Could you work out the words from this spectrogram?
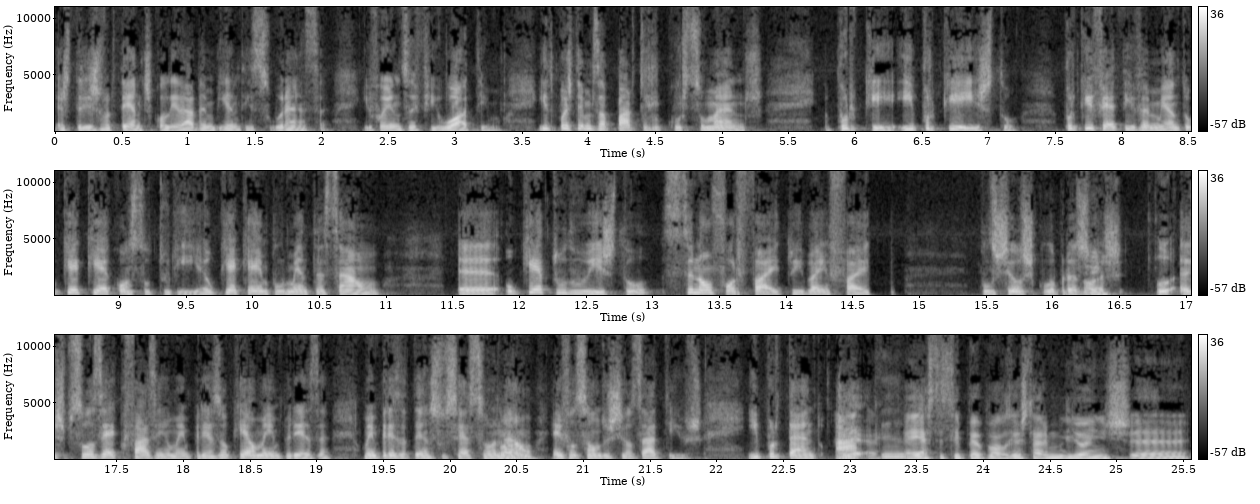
as três vertentes, qualidade, ambiente e segurança. E foi um desafio ótimo. E depois temos a parte dos recursos humanos. Porquê? E porquê isto? Porque, efetivamente, o que é que é consultoria? O que é que é implementação? Uh, o que é tudo isto, se não for feito e bem feito pelos seus colaboradores? Sim as pessoas é que fazem uma empresa. O que é uma empresa? Uma empresa tem sucesso ou claro. não em função dos seus ativos. E, portanto, há a, que... A STCP pode gastar milhões uh,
